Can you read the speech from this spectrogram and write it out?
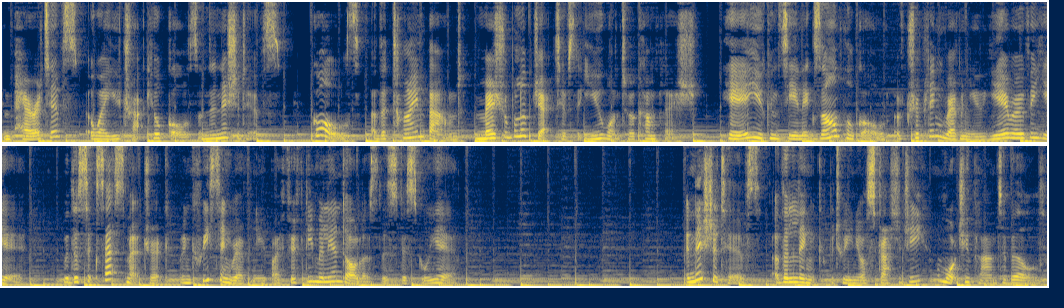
Imperatives are where you track your goals and initiatives. Goals are the time bound, measurable objectives that you want to accomplish. Here you can see an example goal of tripling revenue year over year with the success metric increasing revenue by $50 million this fiscal year. Initiatives are the link between your strategy and what you plan to build.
